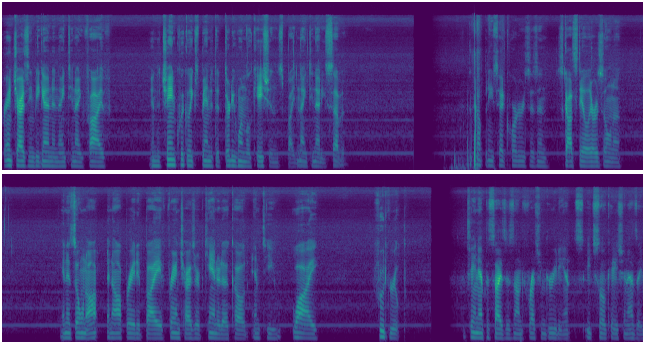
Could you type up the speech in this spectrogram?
Franchising began in 1995 and the chain quickly expanded to 31 locations by 1997. The company's headquarters is in Scottsdale, Arizona, and it's owned op- and operated by a franchiser of Canada called MTY Food Group. The chain emphasizes on fresh ingredients. Each location has a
